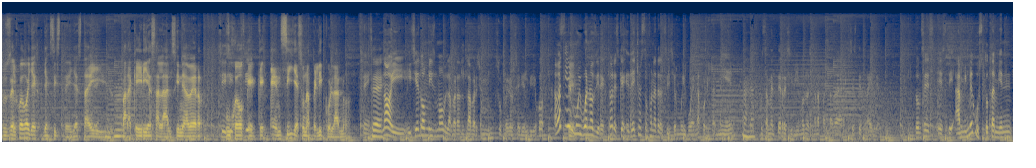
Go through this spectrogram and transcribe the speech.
Pues, el juego ya, ya existe, ya está ahí. ¿Para qué irías a la- al cine a ver Sí, un sí, juego sí. Que, que en sí ya es una película, no? Sí. Sí. No, y, y si es lo mismo, la verdad, la versión superior sería el videojuego. Además, tiene Sí. muy buenos directores. Que de hecho, esto fue una transición muy buena porque también justamente recibimos la semana pasada este tráiler. Entonces, este, a mí me gustó también,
